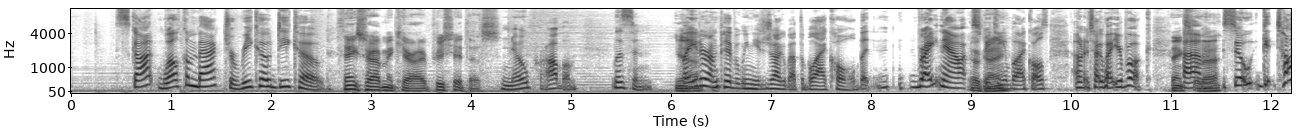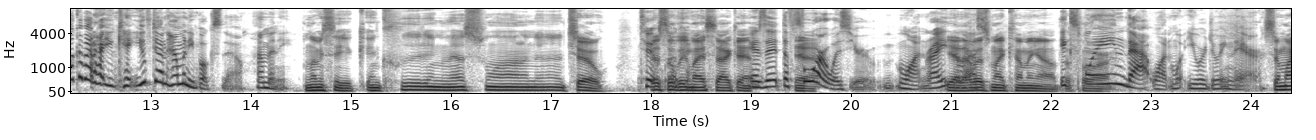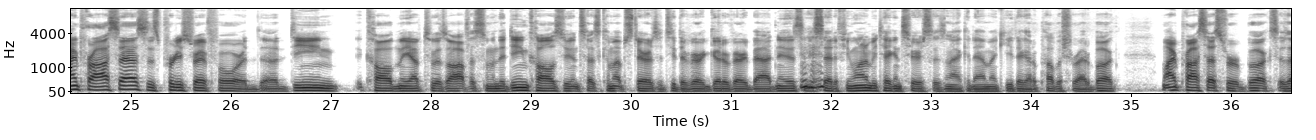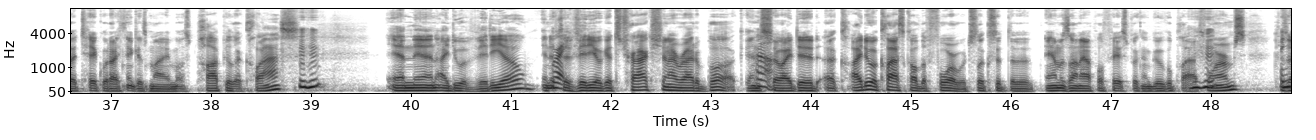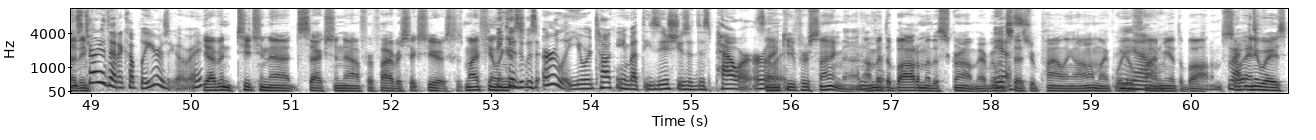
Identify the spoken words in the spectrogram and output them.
Scott, welcome back to Recode Decode. Thanks for having me, Kara. I appreciate this. No problem. Listen, Yeah. later on Pivot, we need to talk about the black hole. But right now, speaking of black holes, I want to talk about your book. Um, Thanks for that. So, get, talk about how you can't. You've done how many books now? How many? Let me see, including this one, uh, two. Two, This will okay. be my second. Is it the Yeah. four? Was your one right? Yeah, The that last- was my coming out. Explain that one. What you were doing there. So my process is pretty straightforward. The dean called me up to his office, and when the dean calls you and says, "Come upstairs," it's either very good or very bad news. And he mm-hmm. said, "If you want to be taken seriously as an academic, you either got to publish or write a book." My process for books is I take what I think is my most popular class. Mm-hmm. And then I do a video, and if Right. the video gets traction, I write a book. And so I did. A, I do a class called the Four, which looks at the Amazon, Apple, Facebook, and Google mm-hmm. platforms. 'Cause And you think- started that a couple of years ago, right? yeah, I've been teaching that section now for five or six years because my feeling Because is it was early. You were talking about these issues of this power early. Thank you for saying that. I'm at the bottom of the scrum. Everyone Yes. says you're piling on. I'm like, well, you'll No. find me at the bottom. So, Right. anyways,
